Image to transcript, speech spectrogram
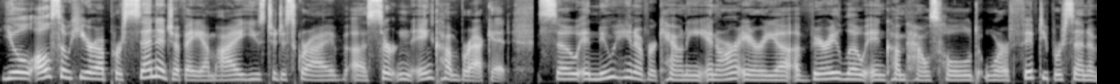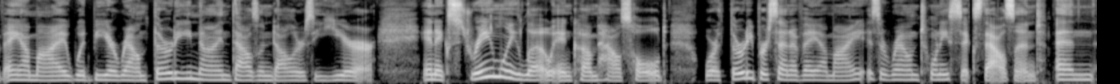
You'll also hear a percentage of AMI used to describe a certain income bracket. So in New Hanover County, in our area, a very low income household or 50% of AMI would be around $39,000 a year. An extremely low income household, or 30% of AMI, is around 26,000. And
